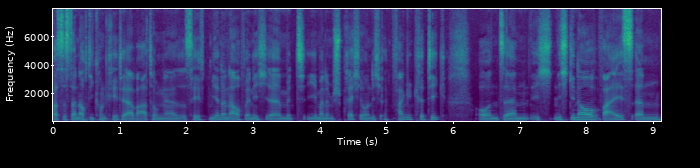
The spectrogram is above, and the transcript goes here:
was ist dann auch die konkrete Erwartung? Ne? Also es hilft mir dann auch, wenn ich äh, mit jemandem spreche und ich empfange Kritik und ähm, ich nicht genau weiß, ähm,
